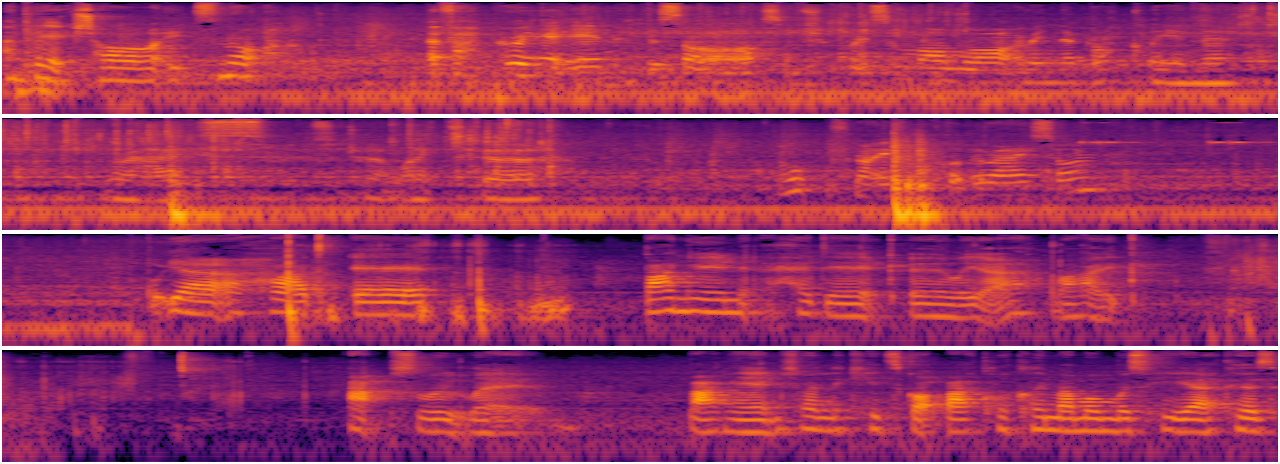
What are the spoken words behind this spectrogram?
and make sure it's not evaporating the sauce. I'm just put some more water in the broccoli and the rice so I don't want it to go. Oh, not even put the rice on. But yeah, I had a banging headache earlier, like absolutely banging. So when the kids got back, luckily my mum was here because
